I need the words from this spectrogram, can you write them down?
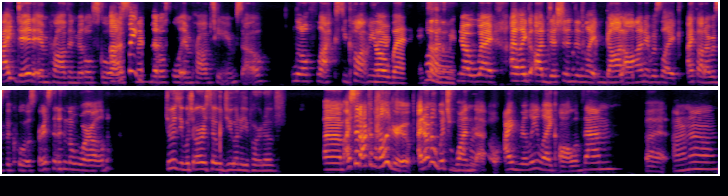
I did improv in middle school. Honestly, I was middle school improv team. So little flex, you caught me. No there. way. Oh. No way. I like auditioned and like got on. It was like I thought I was the coolest person in the world. Josie, which RSO would you want to be part of? Um, I said acapella group. I don't know which one though. I really like all of them, but I don't know.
